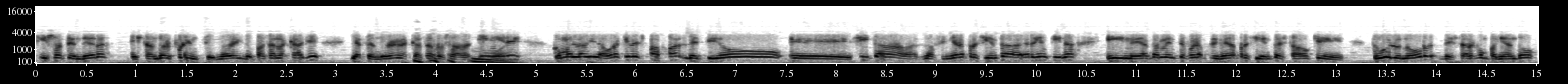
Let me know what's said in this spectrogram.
quiso atender estando al frente, no de pasar la calle y atenderlo en la Casa Rosada. Y mire cómo es la vida, ahora que él es papa, le pidió eh, cita a la señora presidenta de Argentina e inmediatamente fue la primera presidenta de Estado que tuvo el honor de estar acompañando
